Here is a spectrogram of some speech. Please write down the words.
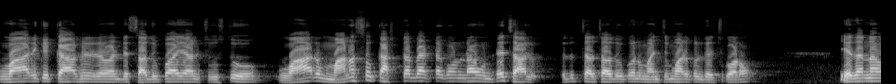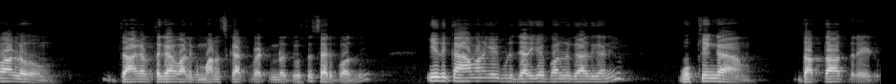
వారికి కావాల్సినటువంటి సదుపాయాలు చూస్తూ వారు మనసు కష్టపెట్టకుండా ఉంటే చాలు. ఇది చదువుకొని మంచి మార్కులు తెచ్చుకోవడం. ఏదన్నా వాళ్ళు జాగ్రత్తగా వాళ్ళకి మనసు కట్టబెట్టకుండా చూస్తే సరిపోద్ది. ఇది కామన్గా ఇప్పుడు జరిగే పనులు కాదు కానీ ముఖ్యంగా దత్తాత్రేయుడు.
